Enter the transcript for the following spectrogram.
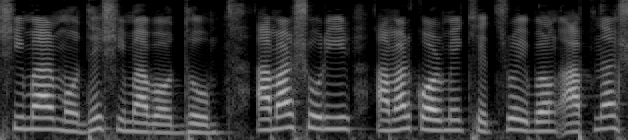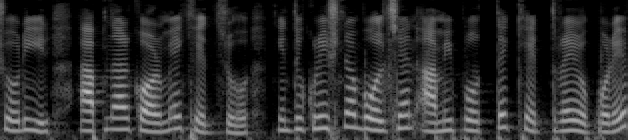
সীমার মধ্যে সীমাবদ্ধ। আমার শরীর আমার কর্মের ক্ষেত্র এবং আপনার শরীর আপনার কর্মের ক্ষেত্র। কিন্তু কৃষ্ণ বলছেন, আমি প্রত্যেক ক্ষেত্রের ওপরে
